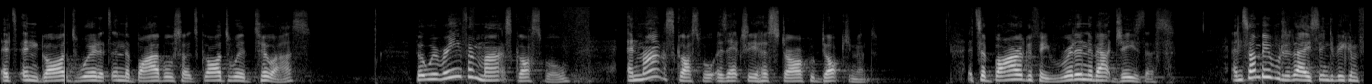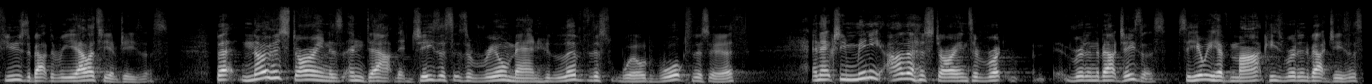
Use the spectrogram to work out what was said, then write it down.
it's in God's word, it's in the Bible, so it's God's word to us. But we're reading from Mark's gospel, and Mark's gospel is actually a historical document. It's a biography written about Jesus. And some people today seem to be confused about the reality of Jesus. But no historian is in doubt that Jesus is a real man who lived this world, walked this earth, and actually many other historians have written about Jesus. So here we have Mark, he's written about Jesus,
